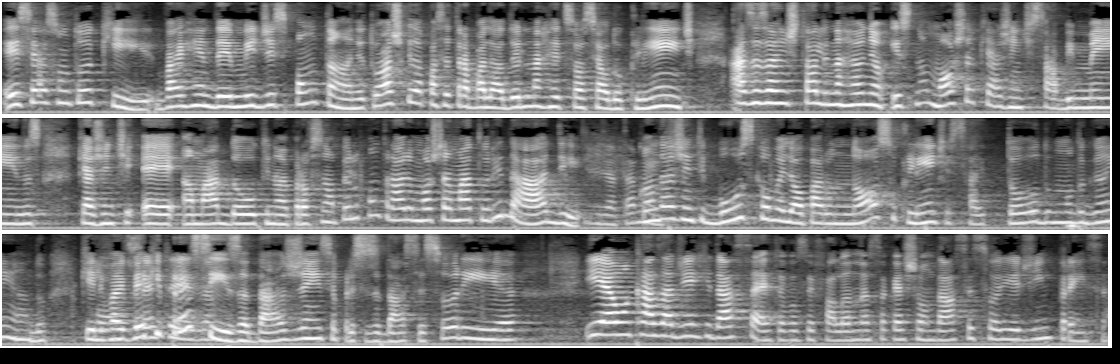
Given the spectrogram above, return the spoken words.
esse assunto aqui vai render mídia espontânea. Tu acha que dá para ser trabalhado ele na rede social do cliente? Às vezes a gente está ali na reunião. Isso não mostra que a gente sabe menos, que a gente é amador, que não é profissional. Pelo contrário, mostra maturidade. Exatamente. Quando a gente busca o melhor para o nosso cliente, sai todo mundo ganhando. Que ele Com vai ver certeza. que precisa da agência, precisa da assessoria. E é uma casadinha que dá certo, você falando nessa questão da assessoria de imprensa.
